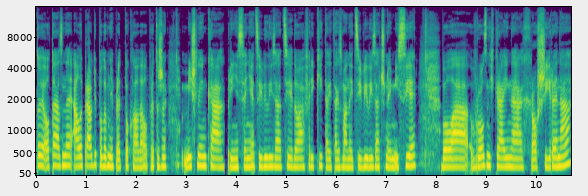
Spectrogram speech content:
to je otázne, ale pravdepodobne predpokladal, pretože myšlienka prinesenia civilizácie do Afriky, tej tzv. civilizačnej misie, bola v rôznych krajinách rozšírená,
